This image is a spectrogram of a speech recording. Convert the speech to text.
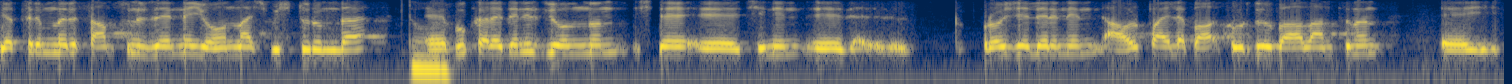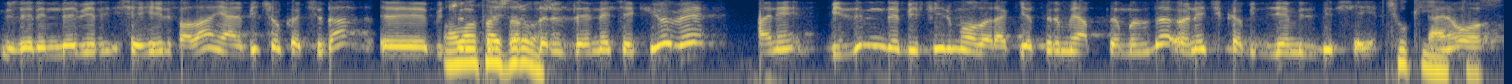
yatırımları Samsun üzerine yoğunlaşmış durumda. Doğru. E, bu Karadeniz yolunun işte e, Çin'in e, projelerinin Avrupa ile ba- kurduğu bağlantının e, üzerinde bir şehir falan yani birçok açıdan e, bütün Avantajları var. üzerine çekiyor ve hani bizim de bir firma olarak yatırım yaptığımızda öne çıkabileceğimiz bir şehir. Çok iyi Yani o yaptınız.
